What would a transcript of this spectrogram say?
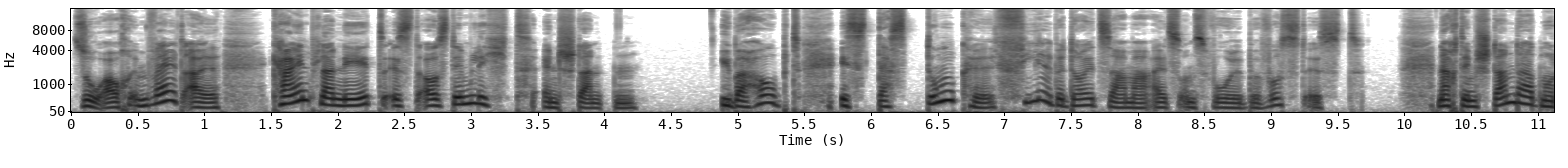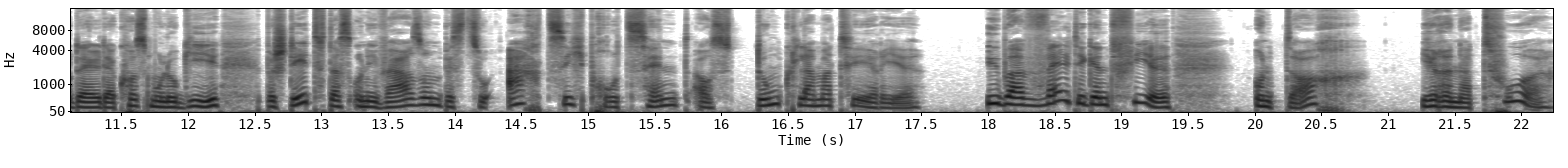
So auch im Weltall. Kein Planet ist aus dem Licht entstanden. Überhaupt ist das Dunkel viel bedeutsamer, als uns wohl bewusst ist. Nach dem Standardmodell der Kosmologie besteht das Universum bis zu 80 Prozent aus dunkler Materie. Überwältigend viel. Und doch, ihre Natur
